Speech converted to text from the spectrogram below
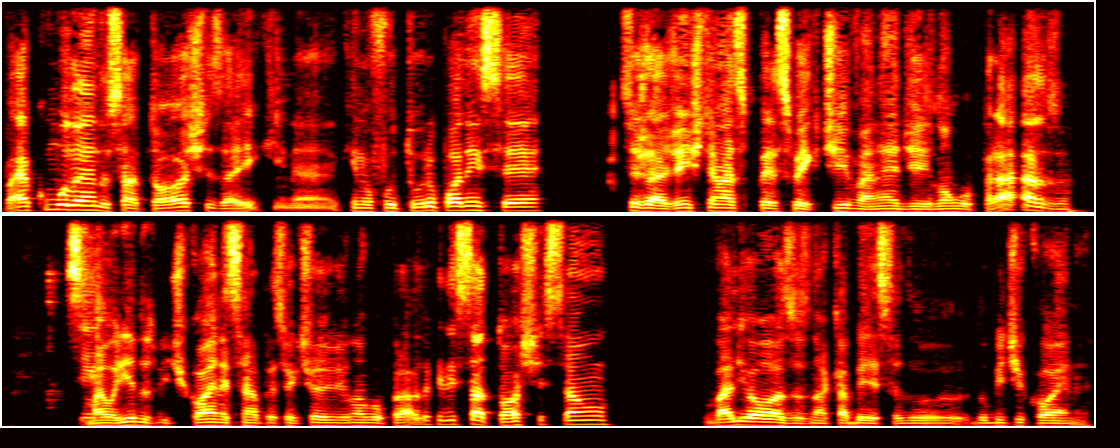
vai acumulando satoshis aí que, né, que no futuro podem ser, ou seja, a gente tem uma perspectiva né, de longo prazo, Sim. a maioria dos bitcoins tem uma perspectiva de longo prazo, aqueles satoshis são valiosos na cabeça do, do Bitcoin, né?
